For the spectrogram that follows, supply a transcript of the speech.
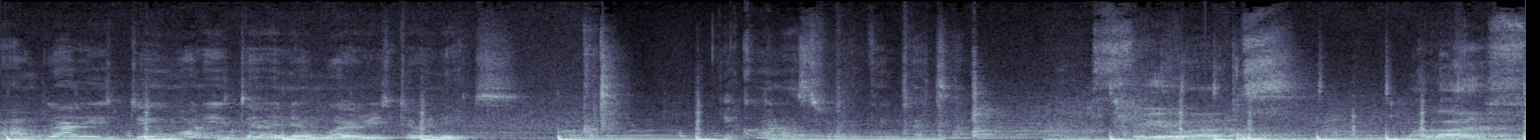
I'm glad he's doing what he's doing and where he's doing it. You can't ask for anything better. Three words. My life.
